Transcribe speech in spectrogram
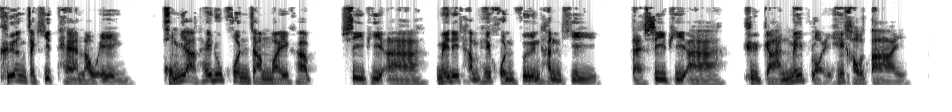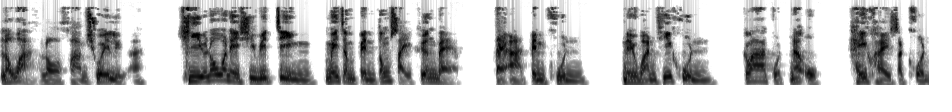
เครื่องจะคิดแทนเราเอง ผมอยากให้ทุกคนจำไว้ครับ CPR ไม่ได้ทำให้คนฟื้นทันที แต่ CPR คือการไม่ปล่อยให้เขาตาย ระหว่างรอความช่วยเหลือฮีโร่ในชีวิตจริงไม่จำเป็นต้องใส่เครื่องแบบ แต่อาจเป็นคุณ ในวันที่คุณกล้ากดหน้าอกให้ใครสักคน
